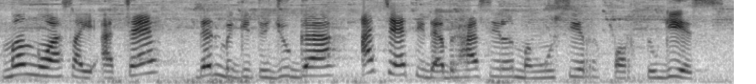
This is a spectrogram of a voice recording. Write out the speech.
menguasai Aceh dan begitu juga Aceh tidak berhasil mengusir Portugis.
